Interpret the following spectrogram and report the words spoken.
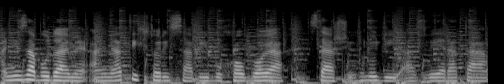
A nezabúdajme aj na tých, ktorí sa výbuchov boja, starších ľudí a zvieratá.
